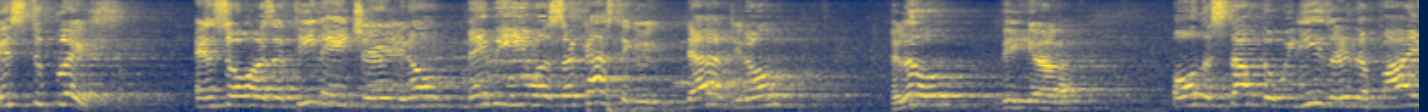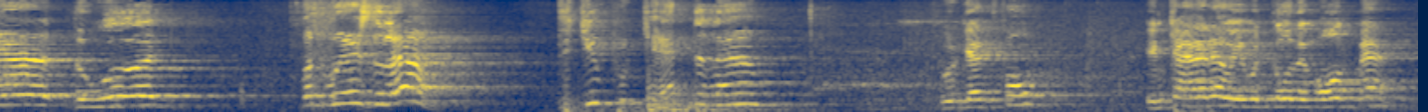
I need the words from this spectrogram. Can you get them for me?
this took place. And so as a teenager, you know, maybe he was sarcastic. Dad, you know, hello, the uh, all the stuff that we need are the fire, the wood, but where's the lamb? Did you forget the lamb? Forgetful? In Canada, we would call them old men.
